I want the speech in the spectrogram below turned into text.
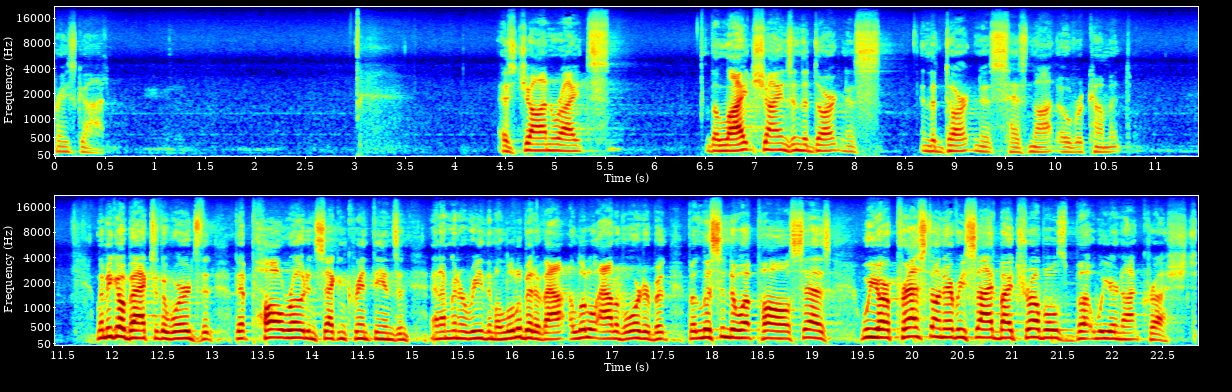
Praise God. As John writes, the light shines in the darkness, and the darkness has not overcome it. Let me go back to the words that, that Paul wrote in 2 Corinthians, and, and I'm going to read them a little bit of out, a little out of order, but, but listen to what Paul says. We are pressed on every side by troubles, but we are not crushed.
